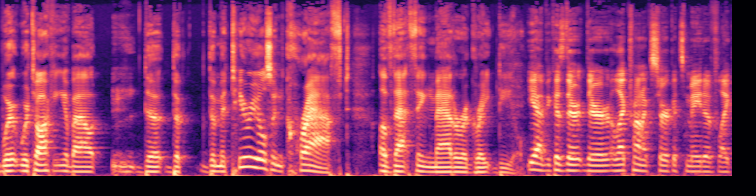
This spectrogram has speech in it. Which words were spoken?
we're we're talking about the the the materials and craft of that thing matter a great deal. Yeah, because they're they're electronic circuits made of like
